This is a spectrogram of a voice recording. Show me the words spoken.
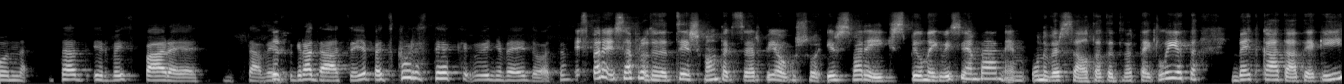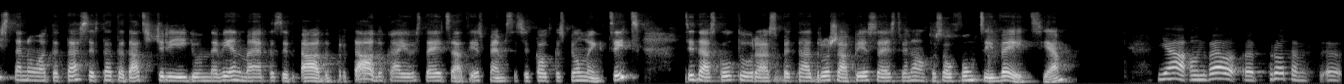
un tad ir viss pārējais tā visa gradācija, pēc kuras tiek viņa veidota. Es pareizi saprotu, ka tieši kontakts ar pieaugušo ir svarīgs pilnīgi visiem bērniem. Universāli tā tad var teikt lieta, bet kā tā tiek īstenota, tas ir atšķirīgi un nevienmēr tas ir tāda pret tādu, kā jūs teicāt. Iespējams, tas ir kaut kas pilnīgi cits citās kultūrās, bet tā drošā piesaist vienalga to savu funkciju veids. Ja? Jā, un vēl, eh, protams, eh,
